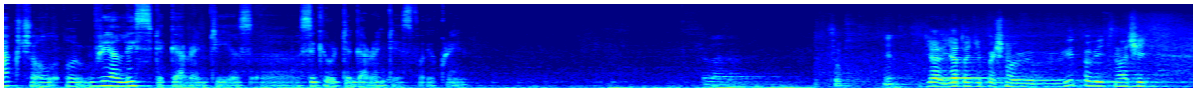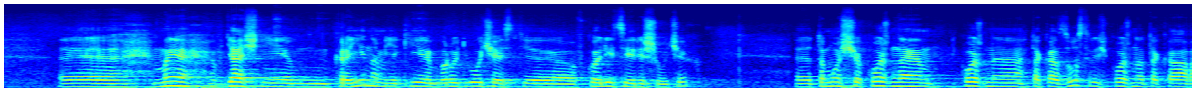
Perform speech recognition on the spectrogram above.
actual or realistic guarantees, uh, security guarantees for Ukraine? Я, я тоді почну відповідь. Значить, е, ми вдячні країнам, які беруть участь е, в коаліції рішучих, Е, тому що кожне, кожна така зустріч, кожна така,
